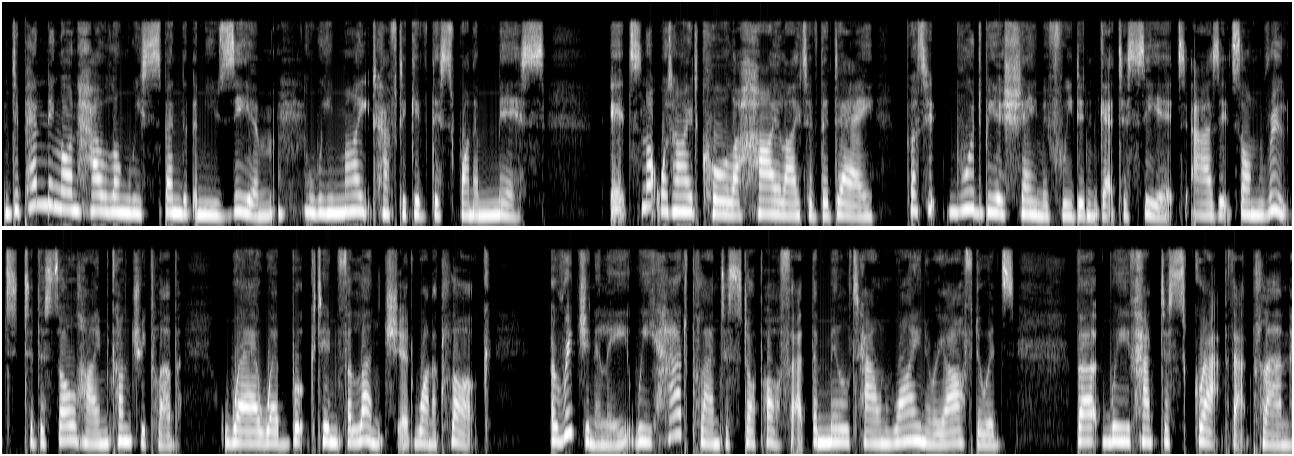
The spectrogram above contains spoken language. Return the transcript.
Depending on how long we spend at the museum, we might have to give this one a miss. It's not what I'd call a highlight of the day, but it would be a shame if we didn't get to see it, as it's en route to the Solheim Country Club, where we're booked in for lunch at one o'clock. Originally, we had planned to stop off at the Milltown Winery afterwards, but we've had to scrap that plan.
